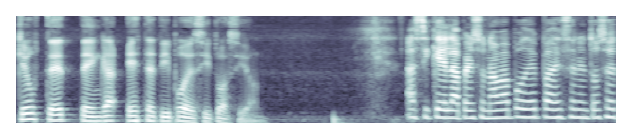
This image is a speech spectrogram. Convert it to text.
que usted tenga este tipo de situación. Así que la persona va a poder padecer, entonces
